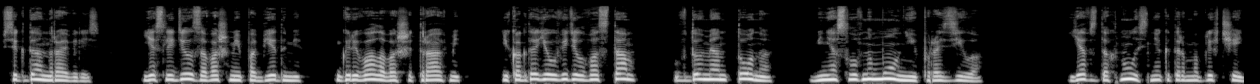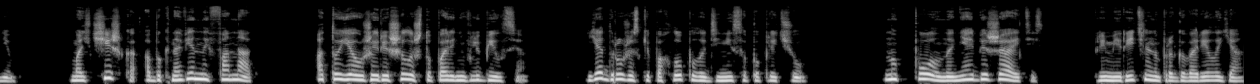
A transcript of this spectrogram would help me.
Всегда нравились. Я следил за вашими победами, горевал о вашей травме. И когда я увидел вас там, в доме Антона, меня словно молнией поразило. Я вздохнула с некоторым облегчением. Мальчишка – обыкновенный фанат. А то я уже решила, что парень влюбился. Я дружески похлопала Дениса по плечу. «Ну, полно, не обижайтесь», – примирительно проговорила я.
